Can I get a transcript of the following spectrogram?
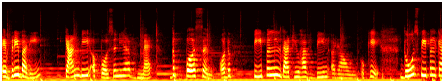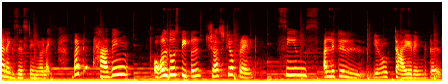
Everybody can be a person you have met, the person or the people that you have been around. Okay, those people can exist in your life, but having all those people just your friend seems a little you know tiring because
